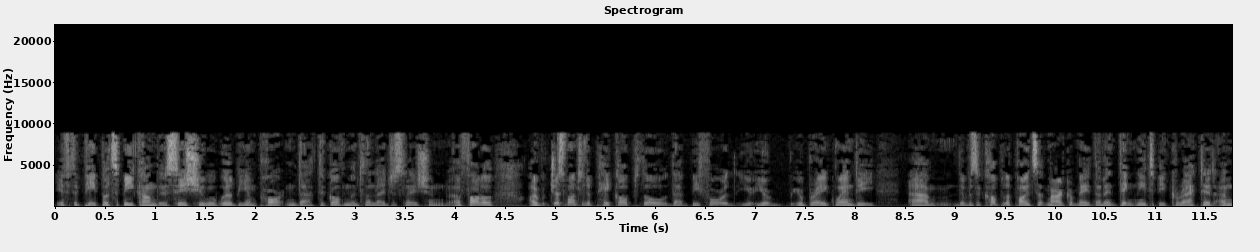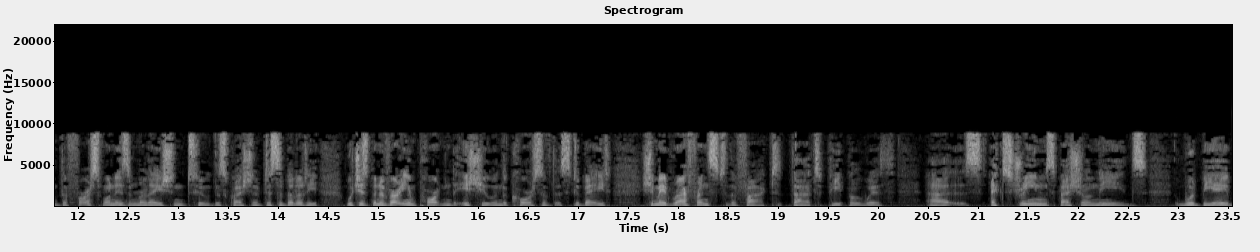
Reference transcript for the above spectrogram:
if the people speak on this issue, it will be important that the government and the legislation uh, follow. I just wanted to pick up, though, that before your, your, your break, Wendy, um, there was a couple of points that Margaret made that I think need to be corrected. And the first one is in relation to this question of disability, which has been a very important issue in the course of this debate. She made reference to the fact that people with uh, extreme special needs would be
